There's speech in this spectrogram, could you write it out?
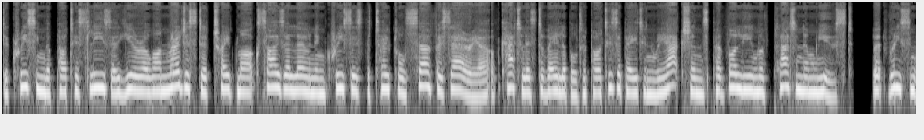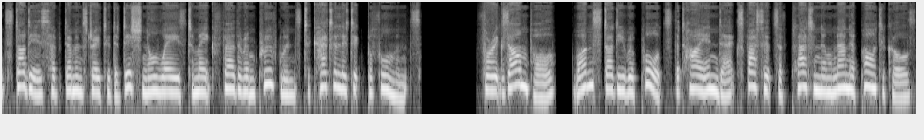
Decreasing the Partislesa Euro unregistered trademark size alone increases the total surface area of catalyst available to participate in reactions per volume of platinum used, but recent studies have demonstrated additional ways to make further improvements to catalytic performance. For example, one study reports that high-index facets of platinum nanoparticles,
